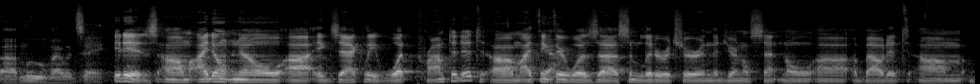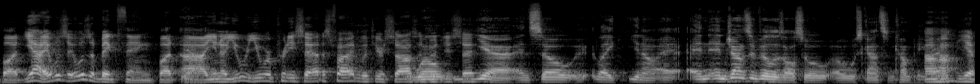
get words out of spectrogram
uh, move, I would say. It is. Um, I don't know uh, exactly what prompted it. Um, I think Yeah. there was uh, some literature in the Journal Sentinel uh, about it. Um, but yeah, it was it was a big thing. But Yeah. uh, you know, you were you were pretty satisfied with your sausage. would you say? yeah, and so like you know, I- and and Johnsonville is also a Wisconsin company, right? Uh-huh, yeah.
